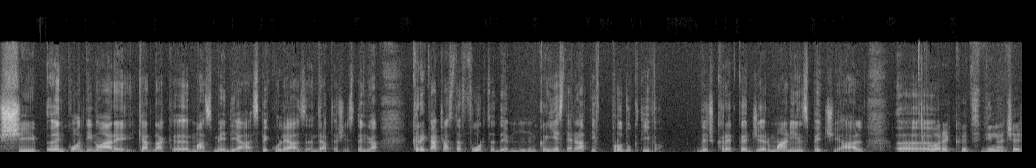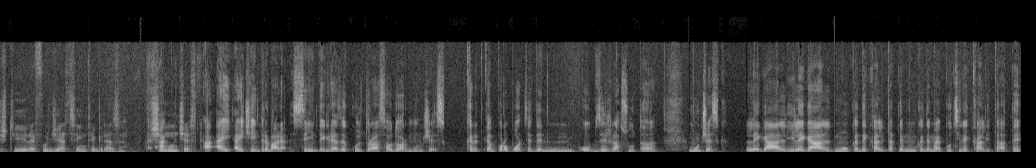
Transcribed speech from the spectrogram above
Și în continuare, chiar dacă mass media speculează în dreapta și în stânga, cred că această forță de muncă este relativ productivă. Deci cred că germanii în special... Uh, Oare câți din acești refugiați se integrează și a, muncesc? A, a, aici e întrebarea. Se integrează cultural sau doar muncesc? Cred că în proporție de 80% muncesc legal, ilegal, muncă de calitate, muncă de mai puține calitate,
